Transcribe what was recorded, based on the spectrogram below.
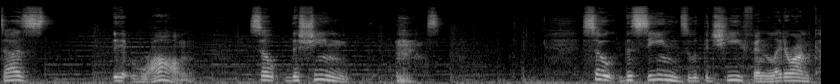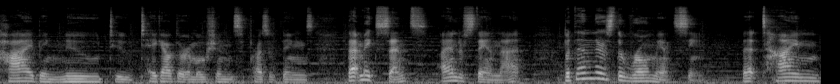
does it wrong. So the Sheen So, the scenes with the Chief and later on Kai being nude to take out their emotions, suppressor things, that makes sense. I understand that. But then there's the romance scene. That time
